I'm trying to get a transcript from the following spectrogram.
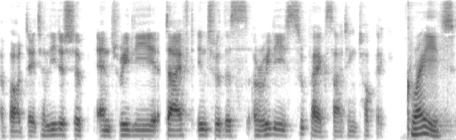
about data leadership and really dived into this really super exciting topic. Great.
